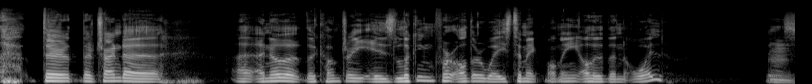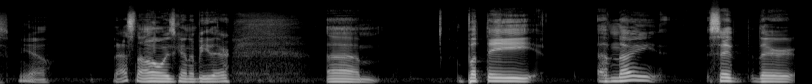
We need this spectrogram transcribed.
they're they're trying to. I I know that the country is looking for other ways to make money other than oil. 'Cause, you know, that's not always going to be there. Um, but they have now said they're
